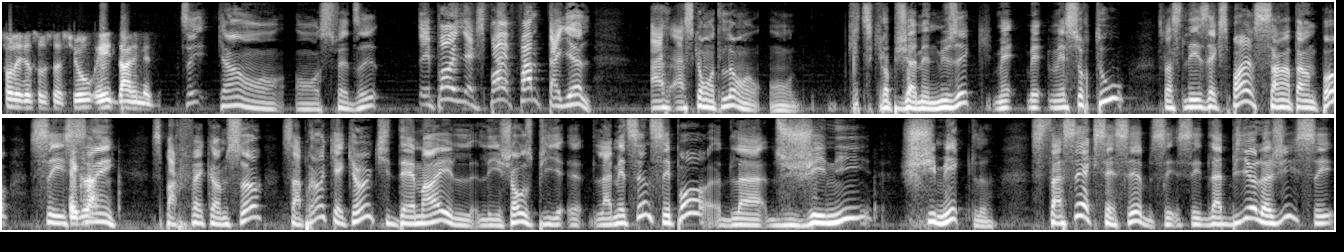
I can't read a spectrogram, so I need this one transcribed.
sur les réseaux sociaux et dans les médias. Tu sais, quand on, se fait dire T'es pas un expert, femme ta gueule! À, ce compte-là, on, on critiquera plus jamais de musique, mais, mais, mais surtout, c'est parce que les experts s'entendent pas. C'est sain c'est parfait comme ça. Ça prend quelqu'un qui démêle les choses. Puis euh, la médecine, c'est pas de la, du génie chimique. C'est assez accessible. C'est de la biologie. C'est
